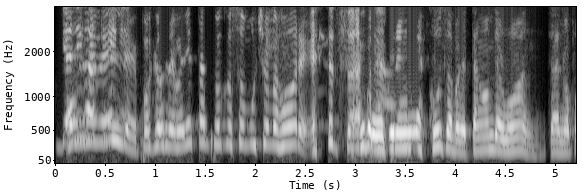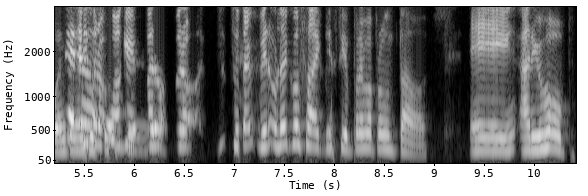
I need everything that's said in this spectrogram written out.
Yo digo que, rebelde, porque los rebeldes tampoco son mucho mejores. o sea, Sí, pero tienen una excusa porque están on the run. O sea, no pueden Pero- tener. pero, sus- ok, pero, pero tú te- mira, una cosa que siempre me he preguntado. En A New Hope,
